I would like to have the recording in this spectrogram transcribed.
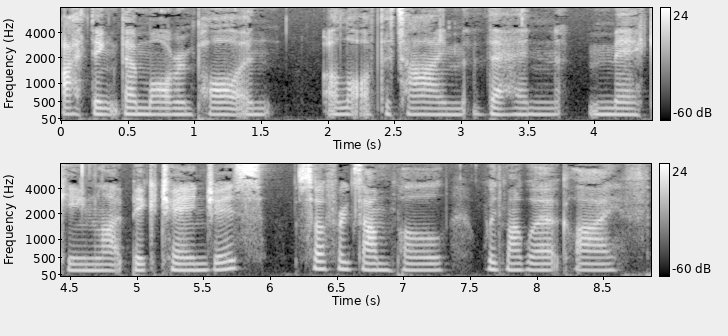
I think they're more important a lot of the time than making like big changes. So, for example, with my work life,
